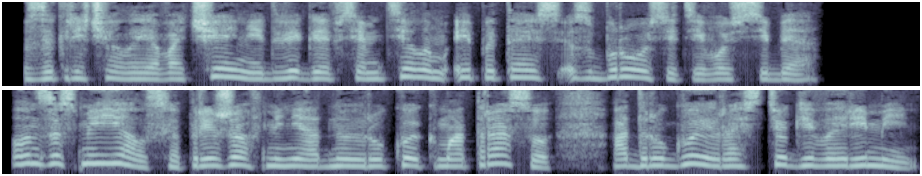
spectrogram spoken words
— закричала я в отчаянии, двигая всем телом и пытаясь сбросить его с себя. Он засмеялся, прижав меня одной рукой к матрасу, а другой расстегивая ремень.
